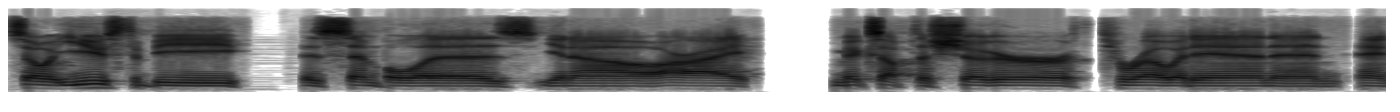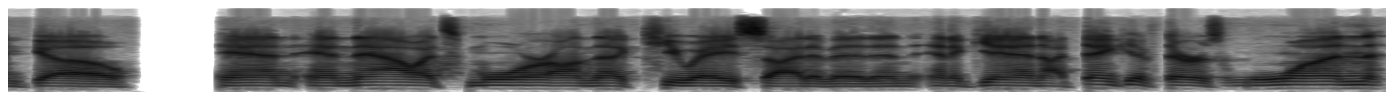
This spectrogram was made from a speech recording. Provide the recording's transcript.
So it used to be as simple as, you know, all right, mix up the sugar, throw it in, and and go. And and now it's more on the QA side of it. And and again, I think if there's one,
